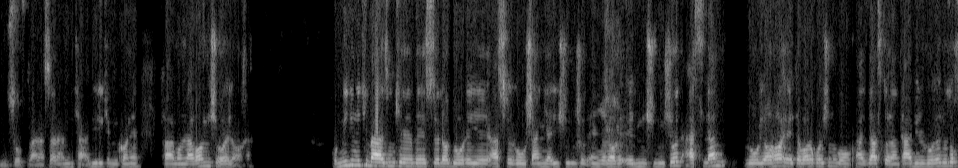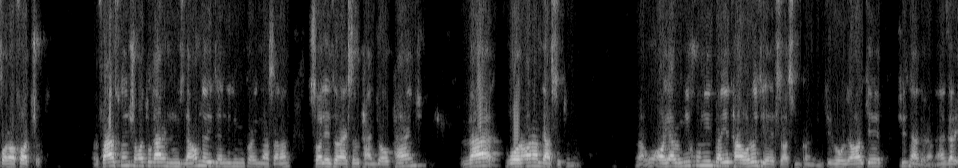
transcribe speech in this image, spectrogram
یوسف بر اثر همین تعبیری که می‌کنه فرمان روان میشه و الی آخر خب می‌دونید که بعد از اینکه به اصطلاح دوره عصر روشنگری شروع شد انقلاب علمی شروع شد اصلا رویاها اعتبار خودشون رو از دست دادن. تعبیر رویا جزو خرافات شد. فرض کنید شما تو قرن 19 هم دارید زندگی می‌کنید مثلا سال 1855 و قرآن هم دستتونه. و اون آیه رو می‌خونید و یه تعارضی احساس می‌کنید که رویاها که چیز ندارن از نظر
